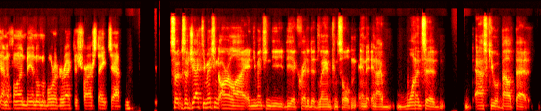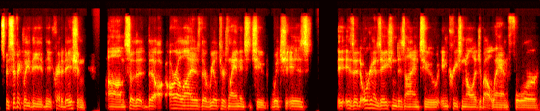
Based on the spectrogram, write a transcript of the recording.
kind of fun being on the board of directors for our state chapter. So, so Jack, you mentioned RLI and you mentioned the the accredited land consultant, and and I wanted to ask you about that specifically the the accreditation. Um, so the the RLI is the Realtors Land Institute, which is is an organization designed to increase knowledge about land for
